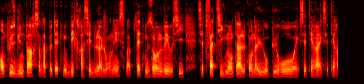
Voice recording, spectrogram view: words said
En plus, d'une part, ça va peut-être nous décrasser de la journée, ça va peut-être nous enlever aussi cette fatigue mentale qu'on a eue au bureau, etc., etc.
